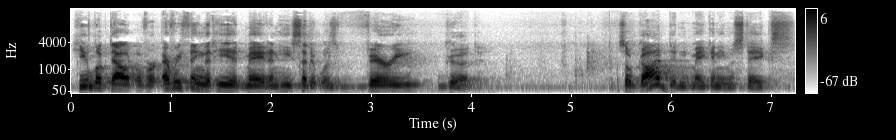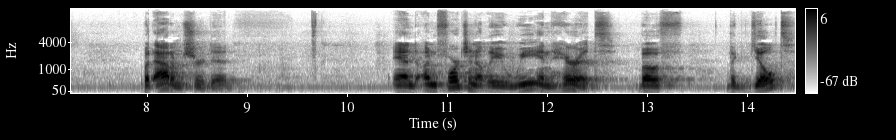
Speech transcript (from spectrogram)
he looked out over everything that he had made and he said it was very good. So God didn't make any mistakes but Adam sure did. And unfortunately, we inherit both the guilt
